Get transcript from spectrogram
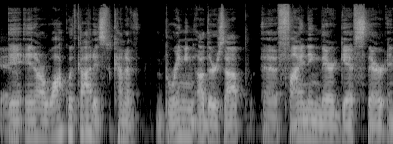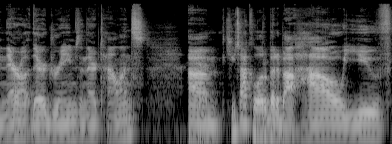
yeah. in, in, our walk with God is kind of bringing others up, uh, finding their gifts, their in their their dreams and their talents. Um, yeah. Can you talk a little bit about how you've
